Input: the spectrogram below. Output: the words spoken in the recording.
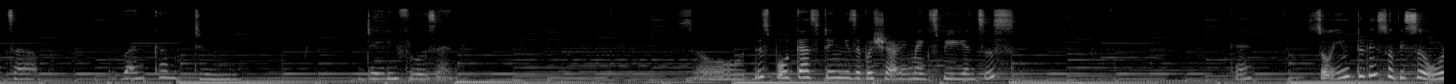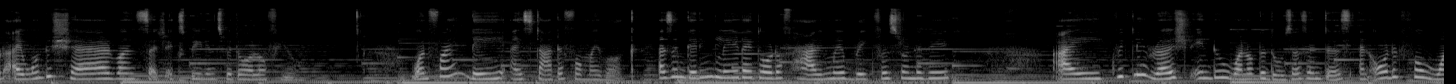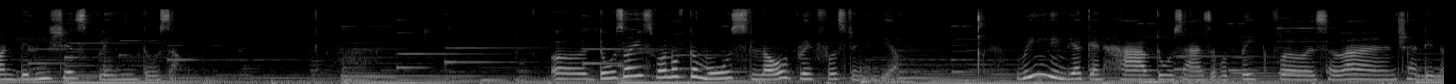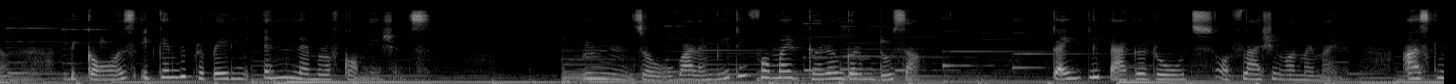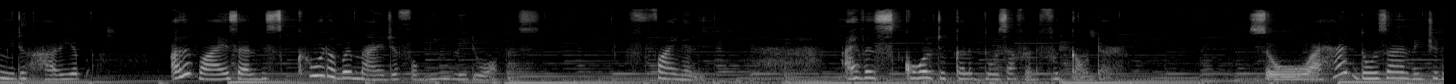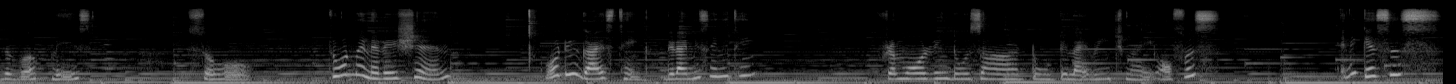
what's up? Welcome to Daily Fluzen. So, this podcasting is about sharing my experiences. Okay, so in today's episode, I want to share one such experience with all of you. One fine day, I started for my work. As I'm getting late, I thought of having my breakfast on the way I quickly rushed into one of the dosa centers and ordered for one delicious plain dosa. Uh, dosa is one of the most loved breakfast in India. We in India can have dosa as our breakfast, lunch, and dinner because it can be prepared in n number of combinations. Mm, so while I'm waiting for my garam garam dosa, tightly packed roads are flashing on my mind, asking me to hurry up. Otherwise, I'll be screwed up by manager for being late to office. Finally, I was called to collect dosa from the food counter. So I had dosa and reached the workplace. So throughout my narration, what do you guys think? Did I miss anything? From ordering dosa to till I reach my office? Any guesses?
